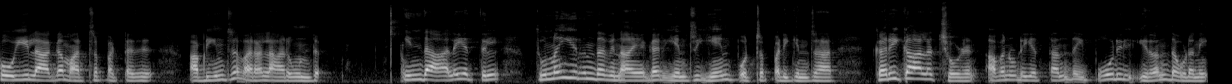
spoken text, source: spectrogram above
கோயிலாக மாற்றப்பட்டது அப்படின்ற வரலாறு உண்டு. இந்த ஆலயத்தில் துணை இருந்த விநாயகர் என்று ஏன் போற்றப்படுகின்றார்? கரிகால சோழன் அவனுடைய தந்தை போரில் இறந்தவுடனே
